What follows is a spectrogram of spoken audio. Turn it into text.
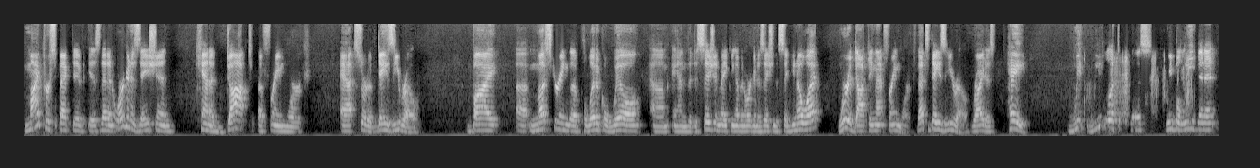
my perspective is that an organization can adopt a framework at sort of day zero by uh, mustering the political will um, and the decision making of an organization to say, you know what, we're adopting that framework. That's day zero, right? Is hey, we we looked at this, we believe in it.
